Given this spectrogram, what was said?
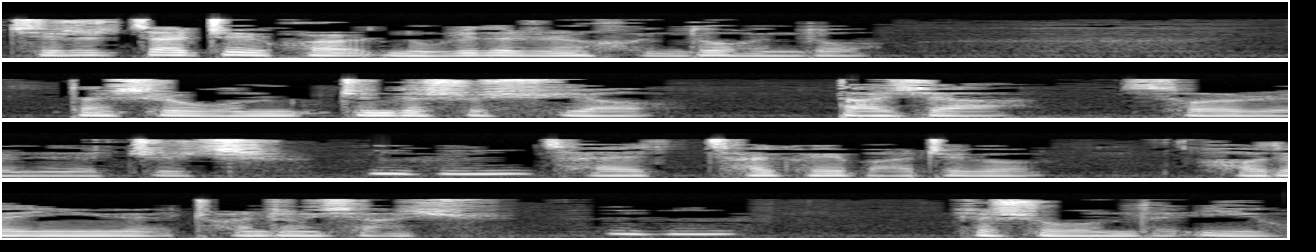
其实在这块努力的人很多很多，但是我们真的是需要大家所有人的支持，才才可以把这个好的音乐传承下去。这是我们的义务。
